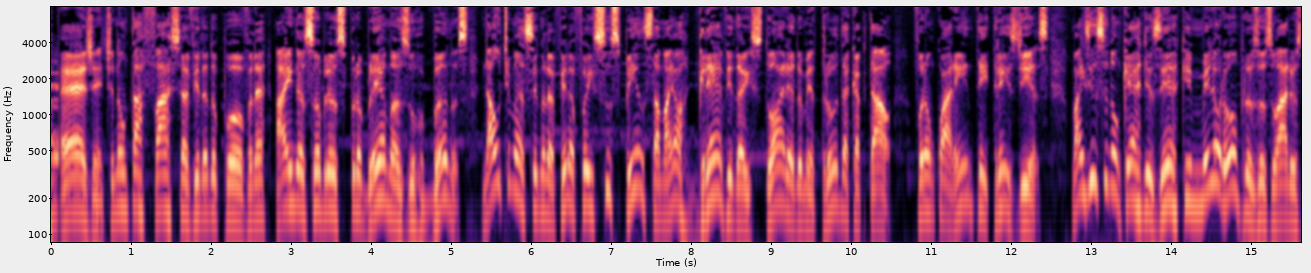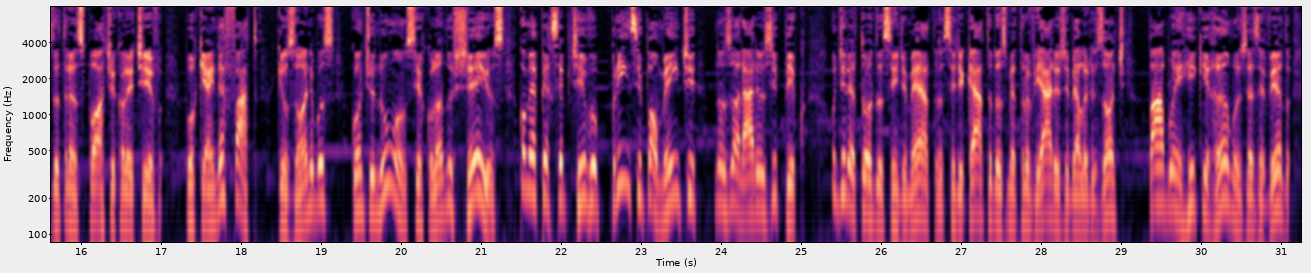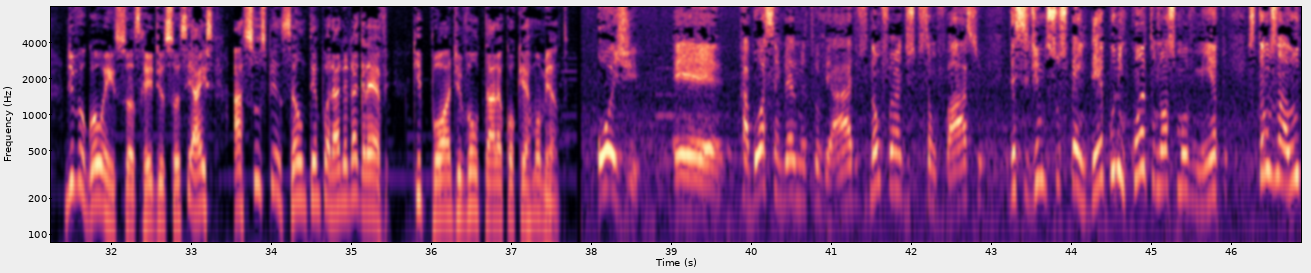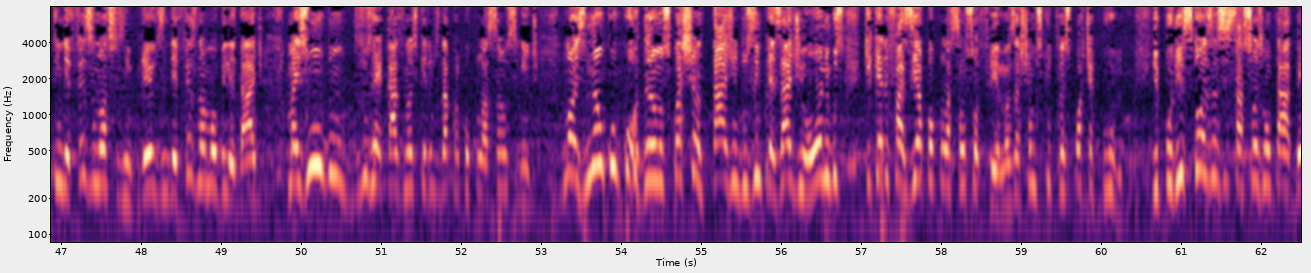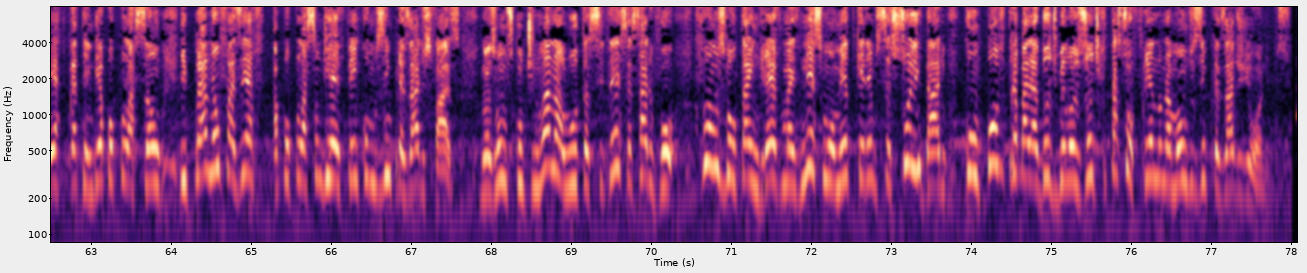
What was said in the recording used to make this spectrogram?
É, gente, não tá fácil a vida do povo, né? Ainda sobre os problemas urbanos, na última segunda-feira foi suspensa a maior greve da história do metrô da capital. Foram 43 dias. Mas isso não quer dizer que melhorou para os usuários do transporte coletivo, porque ainda é fato que os ônibus continuam circulando cheios, como é perceptível principalmente nos horários de pico. O diretor do Sindimetro, Sindicato dos Metroviários de Belo Horizonte, Pablo Henrique Ramos de Azevedo, divulgou em suas redes sociais a suspensão temporária da greve, que pode voltar a qualquer momento. Hoje, é, acabou a Assembleia dos Metroviários, não foi uma discussão fácil, decidimos suspender por enquanto o nosso movimento. Estamos na luta em defesa dos nossos empregos, em defesa da mobilidade, mas um dos recados que nós queremos dar para a população é o seguinte: nós não concordamos com a chantagem dos empresários de ônibus que querem fazer a população sofrer. Nós achamos que o transporte é público e por isso todas as estações vão estar abertas para atender a população e para não fazer a, a população de refém como os empresários fazem. Nós vamos continuar na luta, se necessário vou, vamos voltar em greve, mas nesse momento queremos ser solidário com o povo trabalhador de Belo Horizonte que está sofrendo na mão dos empresários de ônibus.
